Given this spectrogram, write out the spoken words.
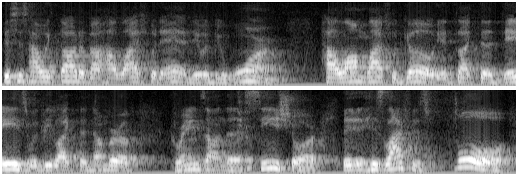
this is how he thought about how life would end. It would be warm, how long life would go. It's like the days would be like the number of grains on the seashore. His life is full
